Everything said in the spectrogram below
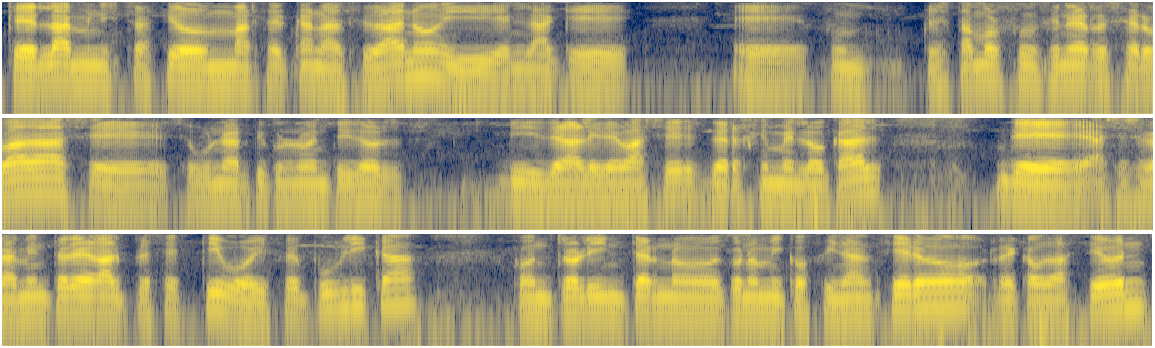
que es la administración más cercana al ciudadano y en la que eh, prestamos funciones reservadas eh, según el artículo 92 bis de la Ley de Bases de régimen local de asesoramiento legal preceptivo y fe pública, control interno económico financiero, recaudación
